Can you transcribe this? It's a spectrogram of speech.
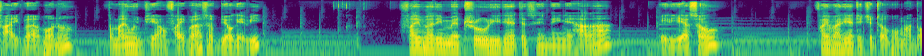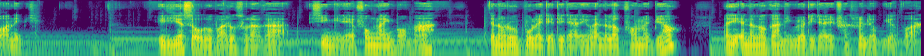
fiber ပေါ့နော်တမိုင်းဝင်ဖြစ်အောင် fiber ဆိုပြောခဲ့ပြီ fiber ဒီ metro တွေတဲ့တစင်နေတဲ့ဟာက area ဆုံး fiber ရဲ့ digital ပုံမှာသွားနေပြီ area ဆုံးလို့ဘာလို့ဆိုတာကရှိနေတဲ့ဖုန်းလိုင်းပေါ်မှာကျွန်တော်တို့ပို့လိုက်တဲ့ data တွေကို analog format ပြောင်းအဲ့ဒီ analog ကနေပြီးတော့ data တွေ transmit လုပ်ပြီးတော့သွားတာ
